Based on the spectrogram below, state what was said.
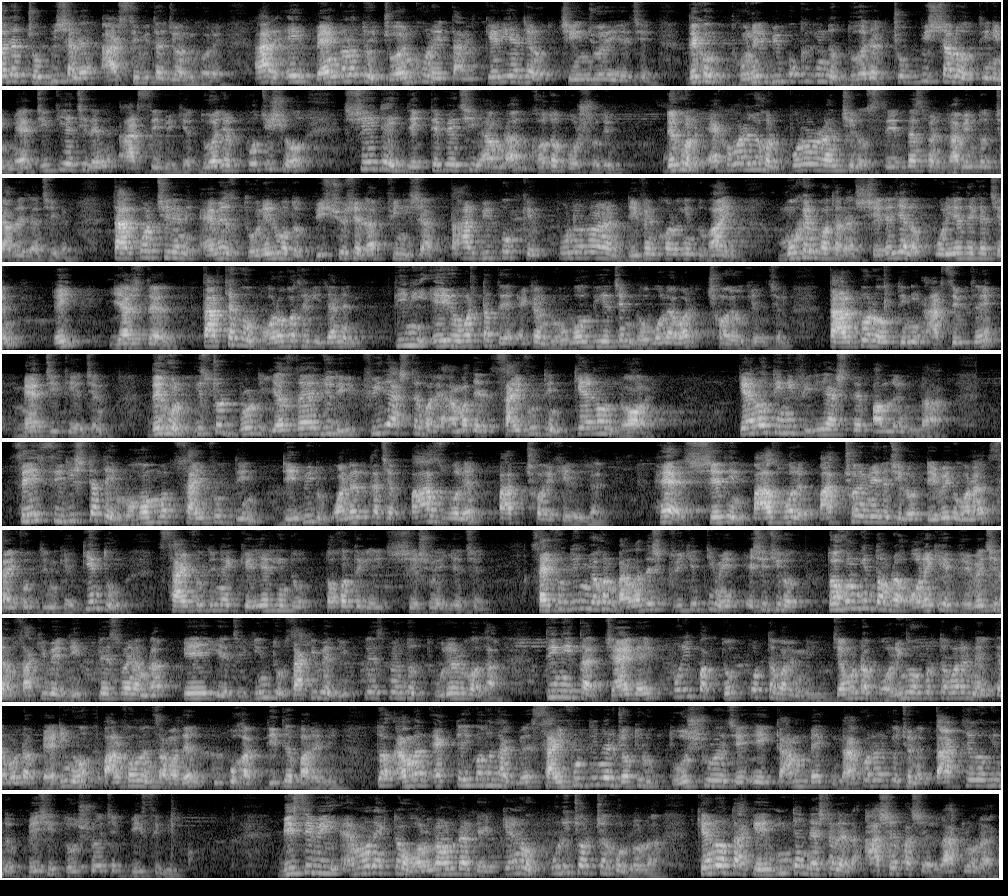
সালে আরসিবিতে জয়েন করে। আর এই ব্যাঙ্গালোরতে জয়েন করে তার কেরিয়ার যেন চেঞ্জ হয়ে গিয়েছে। দেখুন, ধোনির বিপক্ষে কিন্তু দু হাজার চব্বিশ সালেও তিনি ম্যাচ জিতিয়েছিলেন আরসিবিকে দু হাজার পঁচিশেও সেইটাই দেখতে পেয়েছি আমরা গত পরশু দিন দেখুন এক ওভারে যখন পনেরো রান ছিল স্টেট ব্যাটসম্যান রবীন্দ্র জাদেজা ছিলেন। তারপর ছিলেন এম এস ধোনির মতো বিশ্বসেরা ফিনিশার তার বিপক্ষে পনেরো রান ডিফেন্ড করা কিন্তু ভাই মুখের কথা না, সেটা যেন করিয়ে দেখেছেন এই ইয়াশ দেল তার থেকেও বড় কথা কি জানেন? তিনি এই ওভারটাতে একটা নো বল দিয়েছেন নো বলে আবার ছয়ও খেয়েছেন। তারপরেও তিনি আরসিবিতে ম্যাচ জিতিয়েছেন। দেখুন স্টোট ব্রোড ইয়াসদায়াল যদি ফিরে আসতে পারে আমাদের সাইফুদ্দিন, কেন নয়? কেন তিনি ফিরে আসতে পারলেন না? সেই সিরিজটাতে মোহাম্মদ সাইফুদ্দিন, ডেভিড ওয়ানের কাছে পাঁচ বলে পাঁচ ছয় খেলে যায়। হ্যাঁ সেদিন পাঁচ বলে পাঁচ ছয় মেরেছিল ডেভিড ওয়ানার সাইফুদ্দিনকে। কিন্তু সাইফুদ্দিনের কেরিয়ার কিন্তু তখন থেকেই শেষ হয়ে গিয়েছে। সাইফুদ্দিন যখন বাংলাদেশ ক্রিকেট টিমে এসেছিল, তখন কিন্তু আমরা অনেকে ভেবেছিলাম সাকিবের রিপ্লেসমেন্ট আমরা পেয়ে গিয়েছি। কিন্তু সাকিবের রিপ্লেসমেন্ট তো দূরের কথা। তিনি তার জায়গায় পরিপাক্ত করতে পারেননি। যেমনটা বোলিংও করতে পারেন নাই, তেমনটা ব্যাটিংও পারফরমেন্স আমাদের উপহার দিতে পারেনি। তো আমার একটাই কথা থাকবে, সাইফুদ্দিনের যতটুকু দোষ রয়েছে, এই কাম না করার পেছনে তার থেকেও কিন্তু বেশি দোষ রয়েছে বিসিবির বিসিবি এমন একটা অলরাউন্ডারকে কেন পরিচর্যা করল না? কেন তাকে ইন্টারন্যাশনালের আশেপাশে রাখল না?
